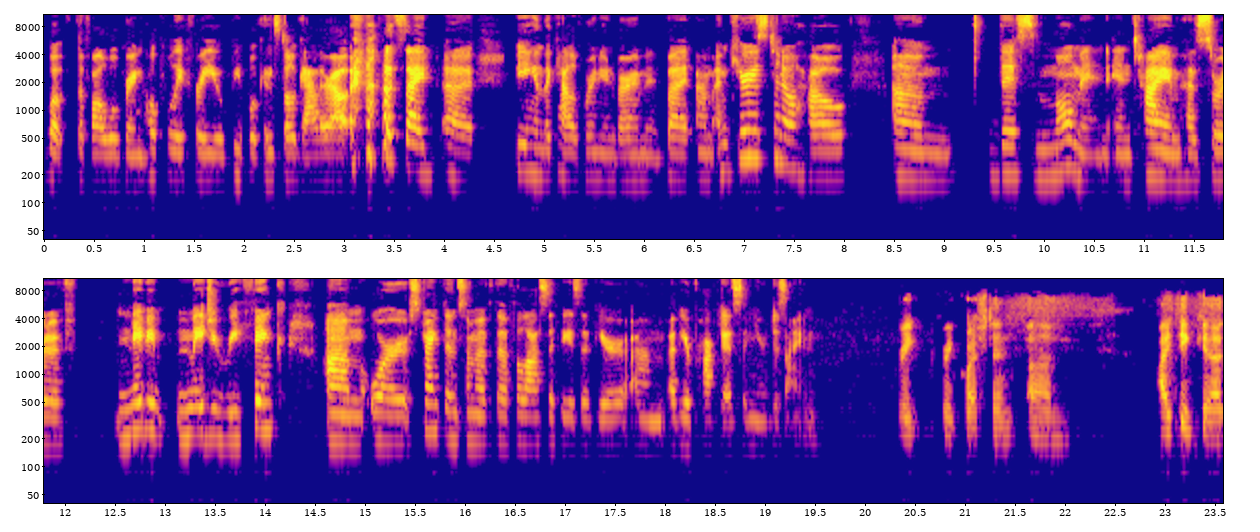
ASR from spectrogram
what the fall will bring. Hopefully for you, people can still gather out outside uh, being in the California environment. But um, I'm curious to know how um, this moment in time has sort of maybe made you rethink um, or strengthen some of the philosophies of your um, of your practice and your design. Great, great question. I think uh,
